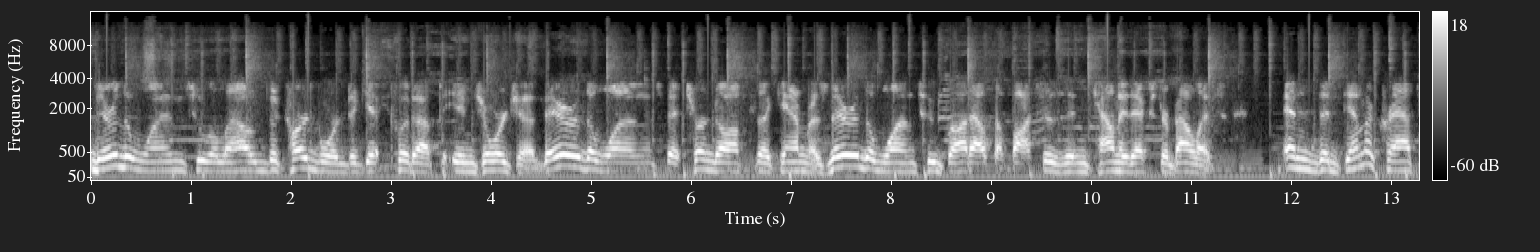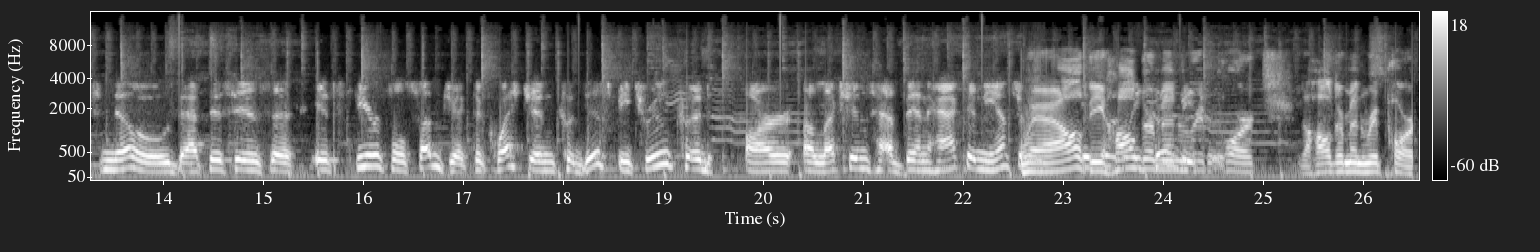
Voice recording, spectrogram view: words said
They're the ones who allowed the cardboard to get put up in Georgia. They're the ones that turned off the cameras. They're the ones who brought out the boxes and counted extra ballots. And the Democrats know that this is a it's fearful subject. The question: Could this be true? Could our elections have been hacked? And the answer: Well, the Halderman report. The Halderman report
